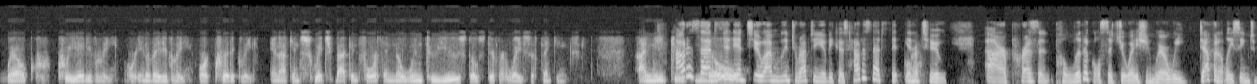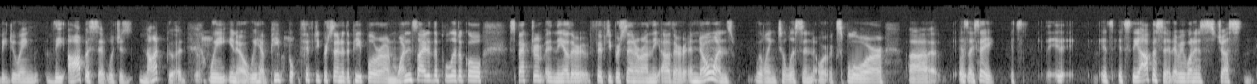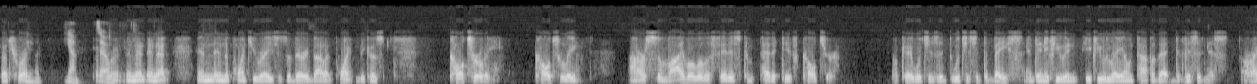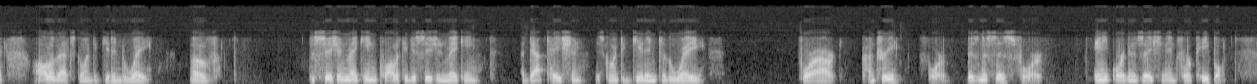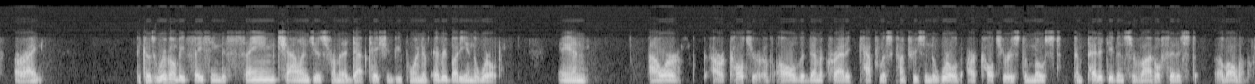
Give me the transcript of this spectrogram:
well creatively or innovatively or critically and I can switch back and forth and know when to use those different ways of thinking. I need to How does that know, fit into I'm interrupting you because how does that fit into our present political situation where we definitely seem to be doing the opposite, which is not good. Yes. We, you know, we have people, 50% of the people are on one side of the political spectrum and the other 50% are on the other. And no one's willing to listen or explore. Uh, as I say, it's, it, it's, it's the opposite. Everyone is just. That's right. You know, yeah. That's so. Right. And then, and that, and, and the point you raise is a very valid point because culturally, culturally, our survival of the fittest competitive culture, okay, which is at, which is at the base, and then if you in, if you lay on top of that divisiveness, all right, all of that's going to get in the way of decision making, quality decision making, adaptation is going to get into the way for our country, for businesses, for any organization, and for people. All right because we're going to be facing the same challenges from an adaptation viewpoint of everybody in the world. And our our culture of all the democratic capitalist countries in the world, our culture is the most competitive and survival fittest of all of them.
